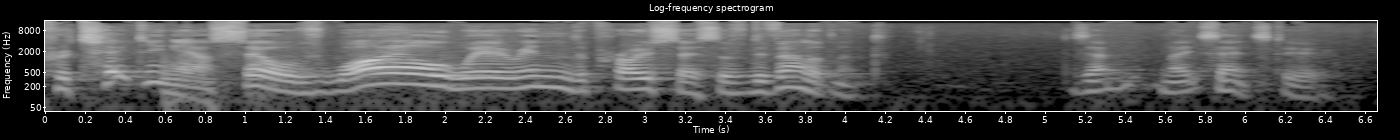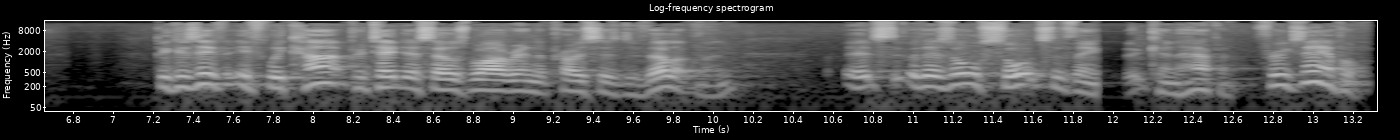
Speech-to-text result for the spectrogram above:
protecting ourselves while we're in the process of development. Does that make sense to you? Because if, if we can't protect ourselves while we're in the process of development, there's all sorts of things that can happen. For example,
